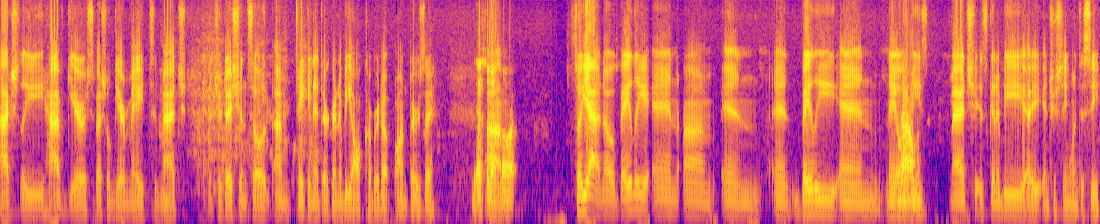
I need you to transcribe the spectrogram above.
actually have gear, special gear made to match the tradition. So I'm taking it they're going to be all covered up on Thursday. that's what I Um, thought. So yeah, no Bayley and um and and Bayley and Naomi's match is going to be a interesting one to see.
